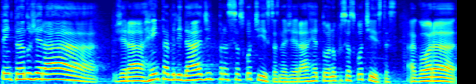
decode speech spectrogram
tentando gerar gerar rentabilidade para os seus cotistas, né? Gerar retorno para os seus cotistas. Agora,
